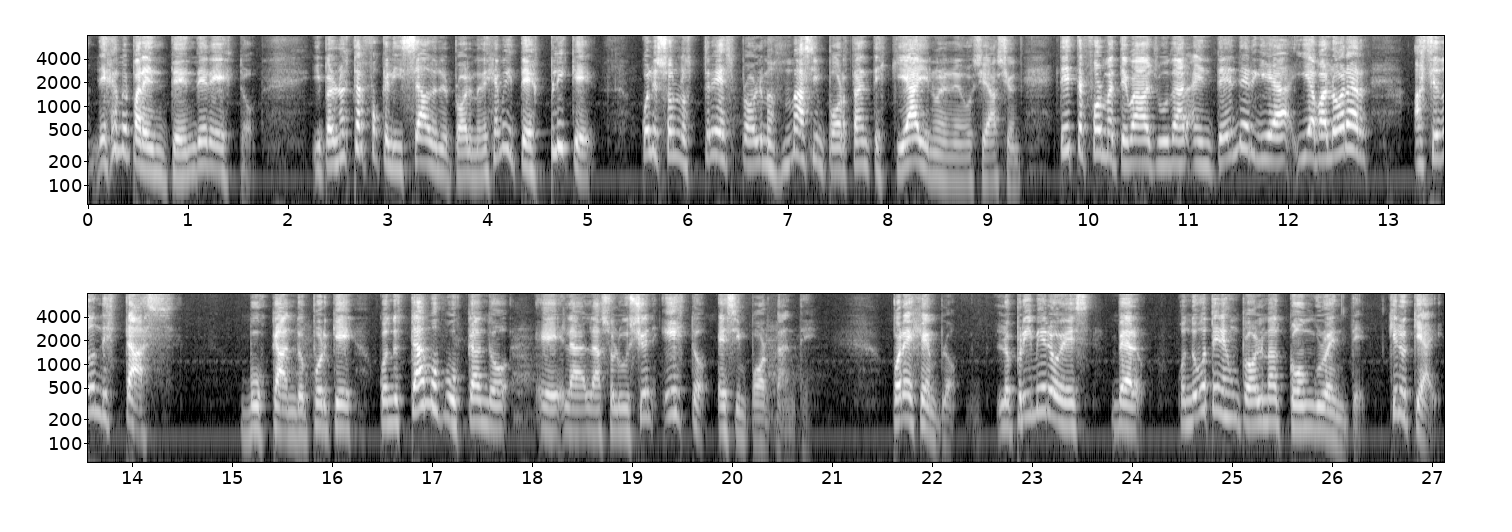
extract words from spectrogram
déjame para entender esto. Y para no estar focalizado en el problema, déjame que te explique cuáles son los tres problemas más importantes que hay en una negociación. De esta forma te va a ayudar a entender y a, valorar hacia dónde estás buscando. Porque cuando estamos buscando eh, la, solución, esto es importante. Por ejemplo, lo primero es ver, cuando vos tenés un problema congruente, ¿qué es lo que hay?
